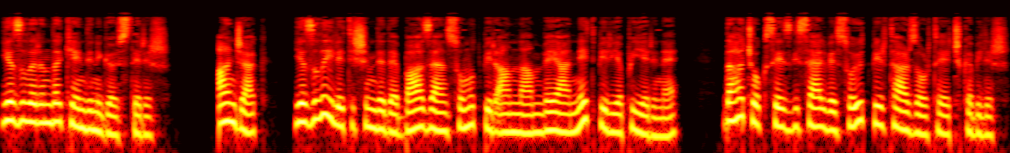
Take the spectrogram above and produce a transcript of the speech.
yazılarında kendini gösterir. Ancak, yazılı iletişimde de bazen somut bir anlam veya net bir yapı yerine, daha çok sezgisel ve soyut bir tarz ortaya çıkabilir.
